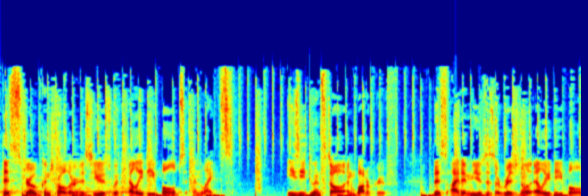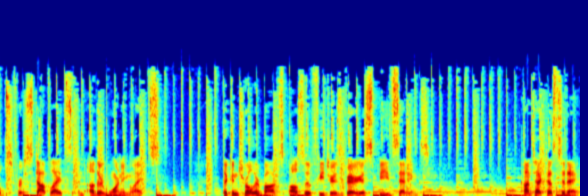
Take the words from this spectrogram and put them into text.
This strobe controller is used with LED bulbs and lights. Easy to install and waterproof. This item uses original LED bulbs for stoplights and other warning lights. The controller box also features various speed settings. Contact us today.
